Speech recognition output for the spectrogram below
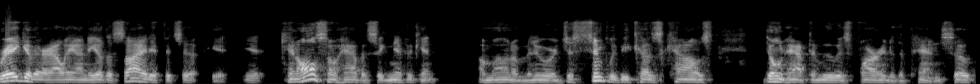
regular alley on the other side, if it's a, it, it can also have a significant amount of manure just simply because cows don't have to move as far into the pen. So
